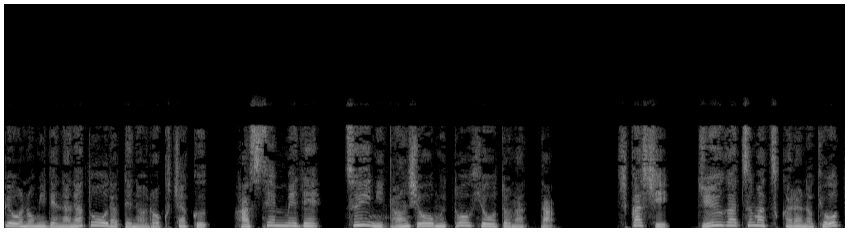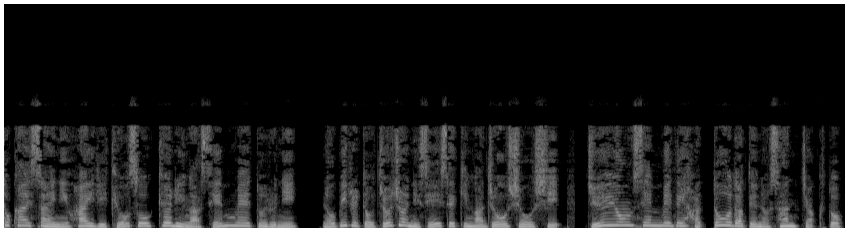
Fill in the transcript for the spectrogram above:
票のみで7頭立ての6着、8戦目でついに単勝無投票となった。しかし、10月末からの京都開催に入り競争距離が1000メートルに伸びると徐々に成績が上昇し、14戦目で8頭立ての3着と、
